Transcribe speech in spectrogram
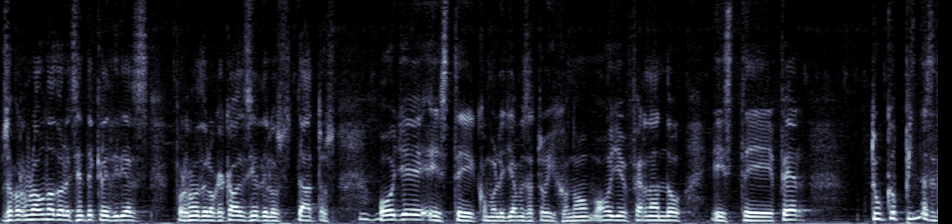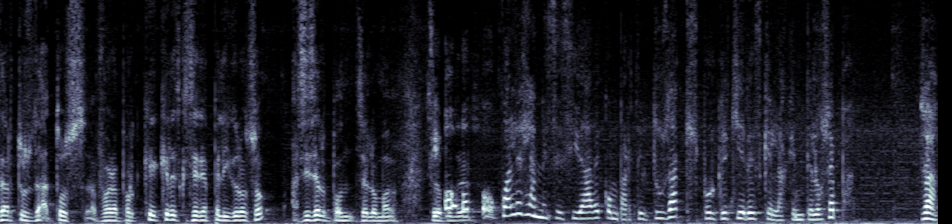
O sea, por ejemplo, a un adolescente que le dirías, por ejemplo, de lo que acabo de decir de los datos. Oye, este, como le llamas a tu hijo, ¿no? Oye, Fernando, este, Fer, ¿tú qué opinas de dar tus datos afuera? ¿Por qué crees que sería peligroso? Así se lo, pon- se lo, se Sí, lo o, o- cuál es la necesidad de compartir tus datos? ¿Por qué quieres que la gente lo sepa? O sea,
